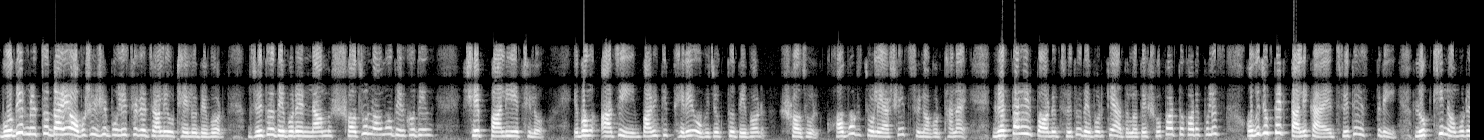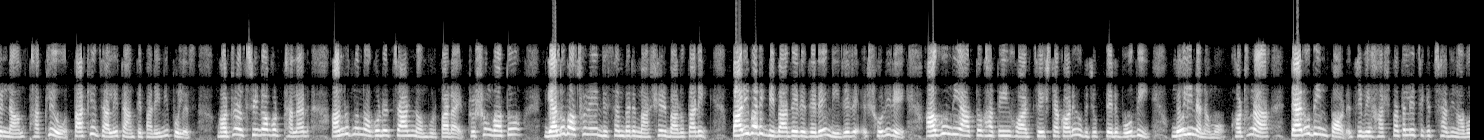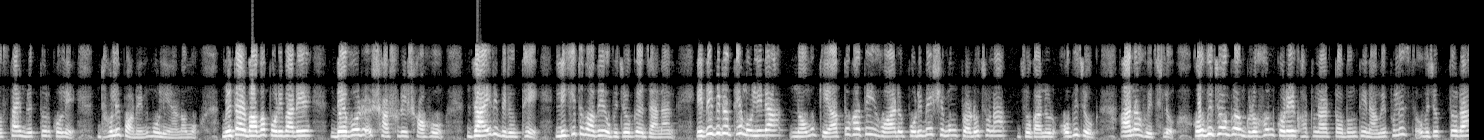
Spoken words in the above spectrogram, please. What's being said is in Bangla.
বৌদির মৃত্যুর দায়ে অবশেষে পুলিশের জালে উঠে এলো দেবর। ধৃত দেবরের নাম সজল অম দীর্ঘদিন সে পালিয়েছিল এবং আজই বাড়িতে ফেরে অভিযুক্ত দেবর সজল খবর চলে আসে শ্রীনগর থানায়। গ্রেপ্তারের পর ধৃত দেবরকে আদালতে সোপার্দ করে পুলিশ। অভিযুক্তের তালিকায় ধৃত স্ত্রী লক্ষ্মী নমরের নাম থাকলেও তাকে জালে টানতে পারেনি পুলিশ। ঘটনা শ্রীনগর থানার আনন্দনগরের চার নম্বর পাড়ায়। প্রসঙ্গত, গেল বছরের ডিসেম্বর মাসের বারো তারিখ পারিবারিক বিবাদের জেরে নিজের শরীরে আগুন দিয়ে আত্মঘাতী হওয়ার চেষ্টা করে অভিযুক্তের বৌদি মলিনা নামো ঘটনা তেরো দিন পর জিবি হাসপাতালে চিকিৎসাধীন অবস্থায় মৃত্যুর কোলে ঢলে পড়েন মলিনা নমো মৃতার বাবা পরিবারের দেবর, শাশুড়ি সহ জায়ের বিরুদ্ধে লিখিতভাবে অভিযোগ জানান। এদের বিরুদ্ধে মলিনা নমকে আত্মঘাতী হওয়ার পরিবেশ এবং প্ররোচনা যোগানোর অভিযোগ আনা হয়েছিল। অভিযোগ গ্রহণ করে ঘটনার তদন্তে নামে পুলিশ অভিযুক্তরা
